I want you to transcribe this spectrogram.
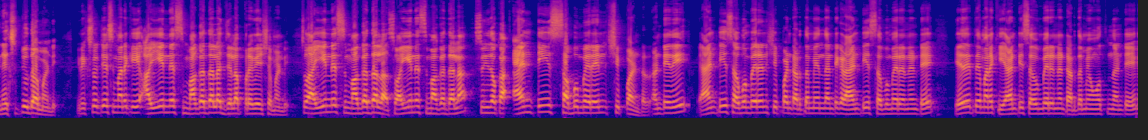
ఈ నెక్స్ట్ చూద్దామండి. నెక్స్ట్ వచ్చేసి మనకి ఐఎన్ఎస్ మగధల జల ప్రవేశం అండి. So INS Magdala so INS Magdala so ఇది ఒక యాంటీ సబ్మెరైన్ షిప్ అంటారు. అంటే ఇది యాంటీ సబ్మెరైన్ షిప్ అంటే అర్థం ఏంటంటే ఇక్కడ యాంటీ సబ్మెరైన్ అంటే ఏదైతే మనకి యాంటీ సబ్మెరీన్ అంటే అర్థం ఏమవుతుందంటే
